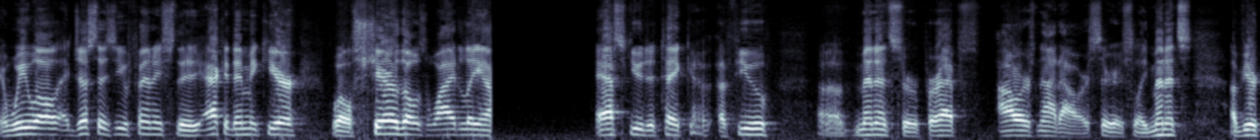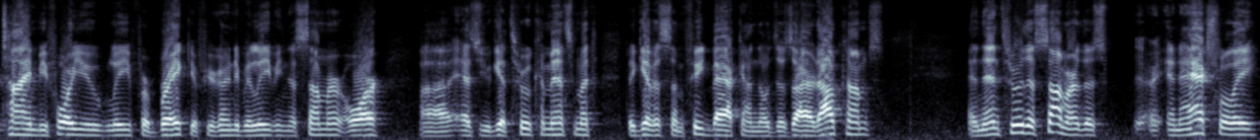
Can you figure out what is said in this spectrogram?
And we will, just as you finish the academic year, we'll share those widely. I ask you to take a, a few uh, minutes or perhaps hours, not hours, seriously, minutes of your time before you leave for break if you're going to be leaving this summer or uh, as you get through commencement to give us some feedback on those desired outcomes. And then through the summer, this, and actually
